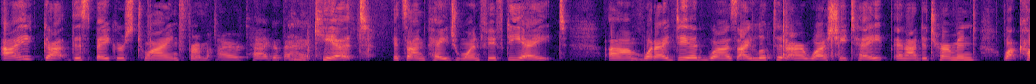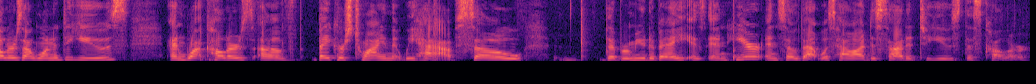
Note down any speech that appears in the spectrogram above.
I got this baker's twine from our Tag-A-Bag kit. It's on page 158. Um, what I did was I looked at our washi tape and I determined what colors I wanted to use and what colors of baker's twine that we have. So the Bermuda Bay is in here and so that was how I decided to use this color.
